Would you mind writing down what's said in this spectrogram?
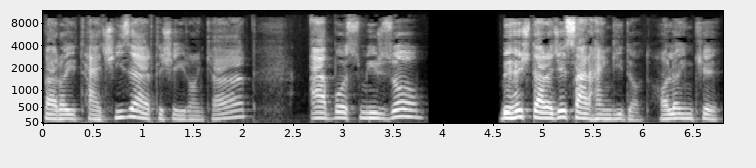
برای تجهیز ارتش ایران کرد عباس میرزا بهش درجه سرهنگی داد. حالا اینکه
